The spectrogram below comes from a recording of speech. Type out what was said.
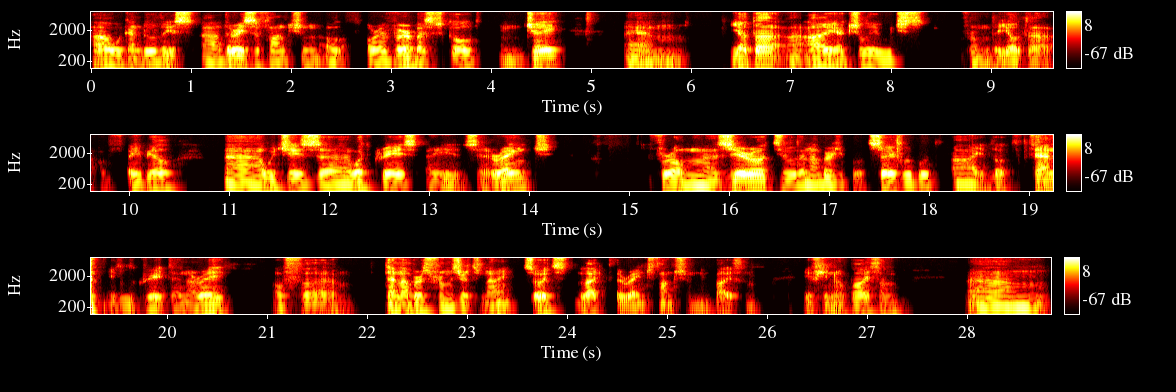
How we can do this? Uh, there is a function or, or, a verb as it's called in J, um, iota uh, i actually, which is from the iota of APL, uh, which is uh, what creates a, a range from zero to the number you put. So if we put i dot 10, it will create an array of um, 10 numbers from zero to nine. So it's like the range function in Python, if you know Python. Um,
